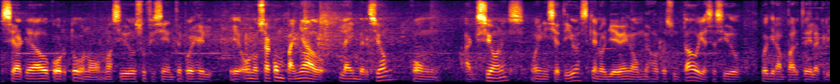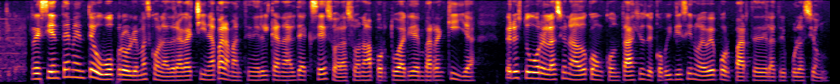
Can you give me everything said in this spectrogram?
se ha quedado corto o no, no ha sido suficiente, pues el, eh, o no se ha acompañado la inversión con acciones o iniciativas que nos lleven a un mejor resultado y esa ha sido pues gran parte de la crítica. Recientemente hubo problemas con la draga china para mantener el canal de acceso a la zona portuaria en Barranquilla, pero estuvo relacionado con contagios de COVID-19 por parte de la tripulación.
